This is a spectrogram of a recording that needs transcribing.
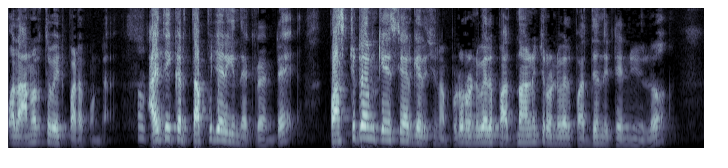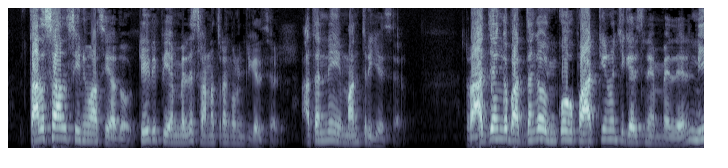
వాళ్ళ అనర్థ వెయిట్ పడకుండా. అయితే ఇక్కడ తప్పు జరిగింది ఎక్కడంటే ఫస్ట్ టైం కేసీఆర్ గెలిచినప్పుడు రెండు వేల పద్నాలుగు నుంచి రెండు వేల పద్దెనిమిది టెన్యూలో తలసాని శ్రీనివాస్ యాదవ్ టీడీపీ ఎమ్మెల్యే సనతరం గురించి గెలిచాడు. అతన్ని మంత్రి చేశారు. రాజ్యాంగబద్ధంగా ఇంకొక పార్టీ నుంచి గెలిచిన ఎమ్మెల్యేని నీ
